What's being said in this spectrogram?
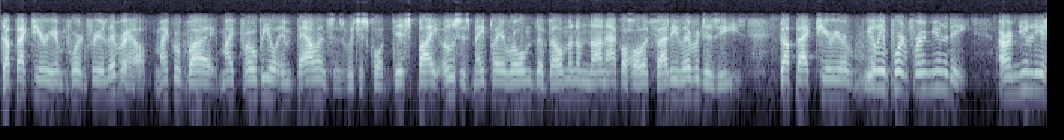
Gut bacteria are important for your liver health. Microbi- microbial imbalances, which is called dysbiosis, may play a role in the development of non alcoholic fatty liver disease. Gut bacteria are really important for immunity. Our immunity is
